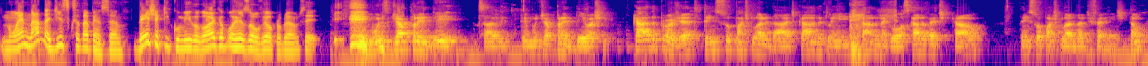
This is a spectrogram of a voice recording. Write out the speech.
não é nada disso que você está pensando. Deixa aqui comigo agora que eu vou resolver o problema. Você... Tem muito de aprender, sabe? Tem muito de aprender. Eu acho que cada projeto tem sua particularidade, cada cliente, cada negócio, cada vertical tem sua particularidade diferente. Então,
